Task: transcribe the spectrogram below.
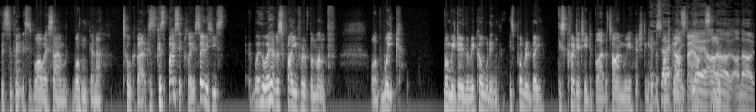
this, I think this is why we're saying we wasn't going to talk about it because basically, as soon as you whoever's flavour of the month or the week when we do the recording is probably discredited by the time we actually get exactly. the podcast out. Yeah, so. I know, I know.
